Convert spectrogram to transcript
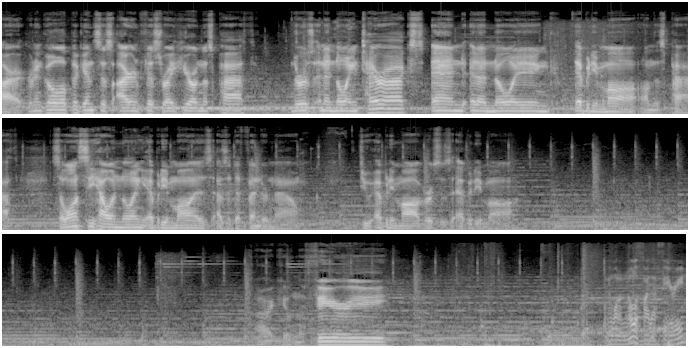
Alright, we're gonna go up against this Iron Fist right here on this path. There's an annoying Terrax and an annoying Ebony Maw on this path. So I want to see how annoying Ebony Maw is as a defender now. Do Ebony Maw versus Ebony Maw. Alright, give him the Fury. You want theory.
